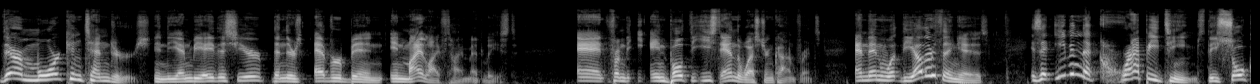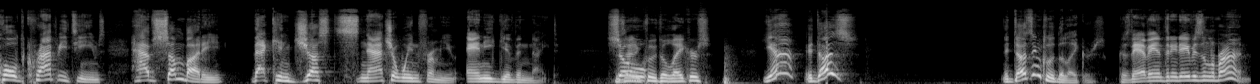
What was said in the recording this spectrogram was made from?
there are more contenders in the NBA this year than there's ever been in my lifetime, at least, and from the in both the East and the Western Conference. And then what the other thing is is that even the crappy teams, these so-called crappy teams, have somebody that can just snatch a win from you any given night. Does that include the Lakers? Yeah, it does. It does include the Lakers because they have Anthony Davis and LeBron.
